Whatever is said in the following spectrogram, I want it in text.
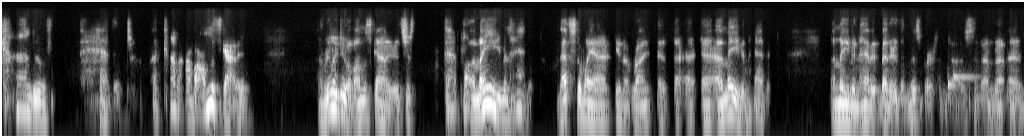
kind of have it. I kind of, I've almost got it. I really do. I've almost got it. It's just that I may even have it. That's the way I, you know, right. I, I, I may even have it. I may even have it better than this person does, and I'm not, and,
